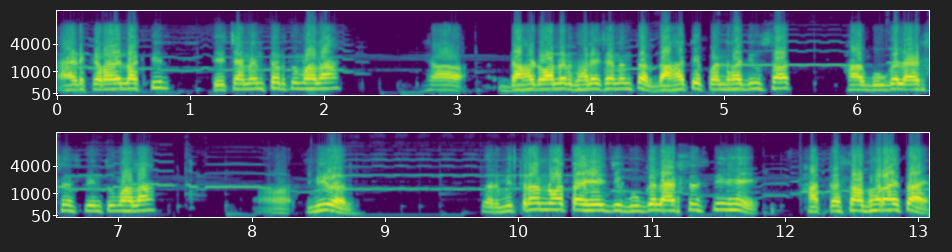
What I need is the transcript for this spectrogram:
ॲड कराव्या लागतील. त्याच्यानंतर तुम्हाला ह्या दहा डॉलर झाल्याच्यानंतर दहा ते पंधरा दिवसात हा गुगल ॲडसेन्स पिन तुम्हाला मिळेल. तर मित्रांनो आता हे जे गुगल ॲडसेन्स पिन आहे हा कसा भरायचा आहे?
